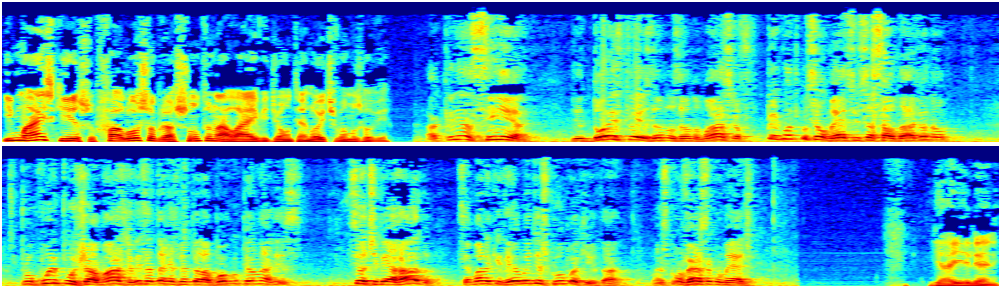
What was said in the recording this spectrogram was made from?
e mais que isso, falou sobre o assunto na live de ontem à noite, vamos ouvir. A criancinha de dois, três anos usando máscara, pergunte para o seu médico se isso é saudável ou não. Procure puxar a máscara, vê se você está recebendo pela boca ou pelo nariz. Se eu estiver errado, semana que vem eu me desculpo aqui, tá? Mas conversa com o médico. E aí, Eliane?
